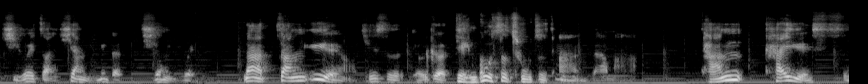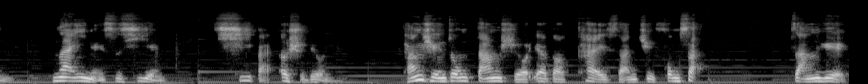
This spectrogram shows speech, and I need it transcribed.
几位宰相里面的其中一位。那张悦啊，其实有一个典故是出自他，你知道吗？唐开元十年，那一年是西元七百二十六年，唐玄宗当时要到泰山去封禅，张悦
